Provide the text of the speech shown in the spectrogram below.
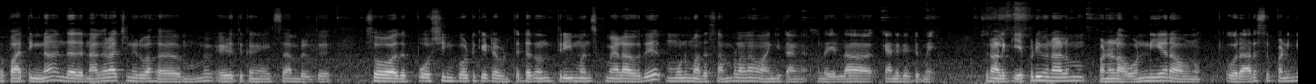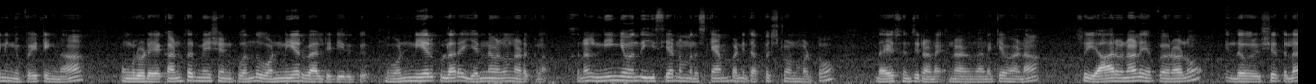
இப்போ பார்த்தீங்கன்னா இந்த நகராட்சி நிர்வாகம் எடுத்துக்கோங்க எக்ஸாம்பிளுக்கு ஸோ அது போஸ்டிங் போட்டு கேட்ட கிட்டத்தட்ட வந்து த்ரீ மந்த்ஸ்க்கு மேலே ஆகுது. மூணு மாத சம்பளம்லாம் வாங்கிட்டாங்க அந்த எல்லா கேண்டிடேட்டுமே ஸோ நாளைக்கு எப்படி வேணாலும் பண்ணலாம். ஒன் இயர் ஆகணும். ஒரு அரசு பணிக்கு நீங்கள் போயிட்டீங்கன்னா உங்களுடைய கன்ஃபர்மேஷனுக்கு வந்து ஒன் இயர் வேலிடிட்டி இருக்குது ஒன் இயர்க்குள்ளார என்ன வேணாலும் நடக்கலாம். அதனால் நீங்கள் வந்து ஈஸியாக நம்ம அந்த ஸ்கேம் பண்ணி தப்பிச்சிட்டோன்னு மட்டும் தயவு செஞ்சு நினை நான் நினைக்க வேணாம். ஸோ யார் வேணாலும் எப்போ வேணாலும் இந்த ஒரு விஷயத்தில்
